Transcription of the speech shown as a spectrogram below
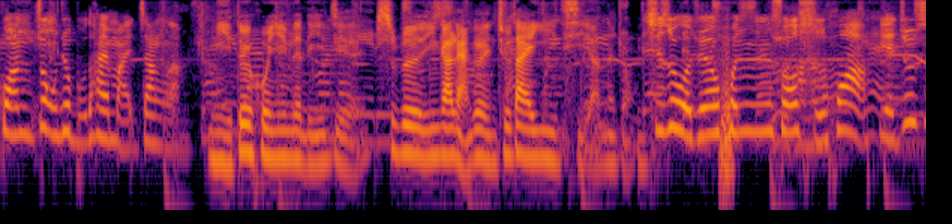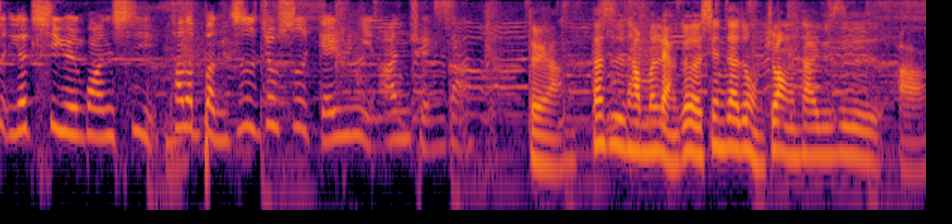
观众就不太买账了。你对婚姻的理解是不是应该两个人就在一起啊那种？其实我觉得婚姻，说实话，也就是一个契约关系，它的本质就是给予你安全。对啊，但是他们两个现在这种状态，就是啊，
